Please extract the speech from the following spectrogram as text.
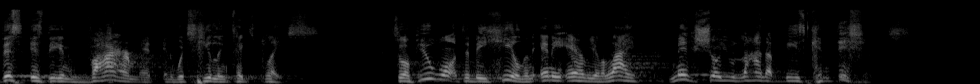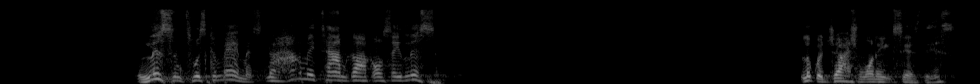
This is the environment in which healing takes place. So, if you want to be healed in any area of life, make sure you line up these conditions. Listen to his commandments. Now, how many times God gonna say, listen? Look what Joshua 1 8 says this.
